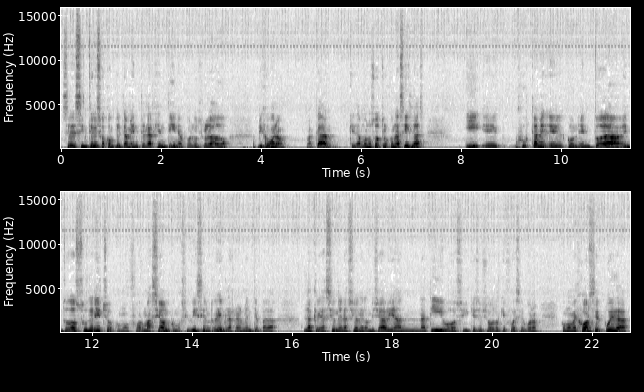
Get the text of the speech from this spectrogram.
se desinteresó completamente. La Argentina, por otro lado, dijo, bueno, acá quedamos nosotros con las islas y eh, justamente eh, con, en, toda, en todo su derecho como formación, como si hubiesen reglas realmente para la creación de naciones donde ya habían nativos y qué sé yo, lo que fuese, bueno, como mejor se pueda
